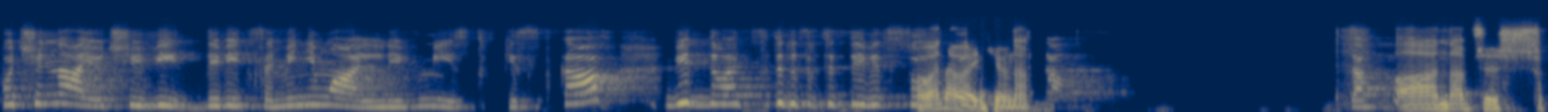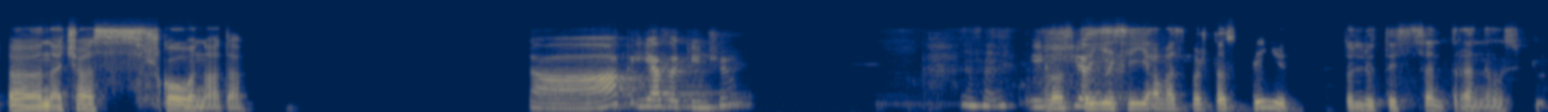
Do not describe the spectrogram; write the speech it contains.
починаючи від, дивіться, мінімальний вміст в кістках від 20 до 30 відсотків. Олена Олегівна, Так. а нам же ж е, на час в школу надо. Так, я закінчую. І Просто ще, якщо я вас просто успію, то лютий з центра не успію.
